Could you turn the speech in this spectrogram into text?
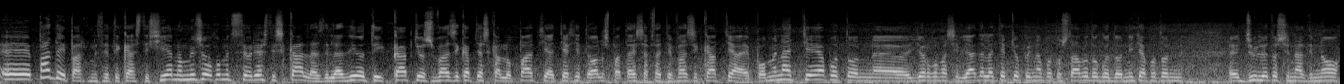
Ε, πάντα υπάρχουν θετικά στοιχεία. Νομίζω εγώ με τη θεωρία της σκάλας. Δηλαδή ότι κάποιος βάζει κάποια σκαλοπάτια και έρχεται ο άλλος πατάει σε αυτά και βάζει κάποια επόμενα και από τον ε, Γιώργο Βασιλιάδη, αλλά και πιο πριν από τον Σταύρο τον Κοντονή και από τον ε, Τζούλιο το Συναδεινό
